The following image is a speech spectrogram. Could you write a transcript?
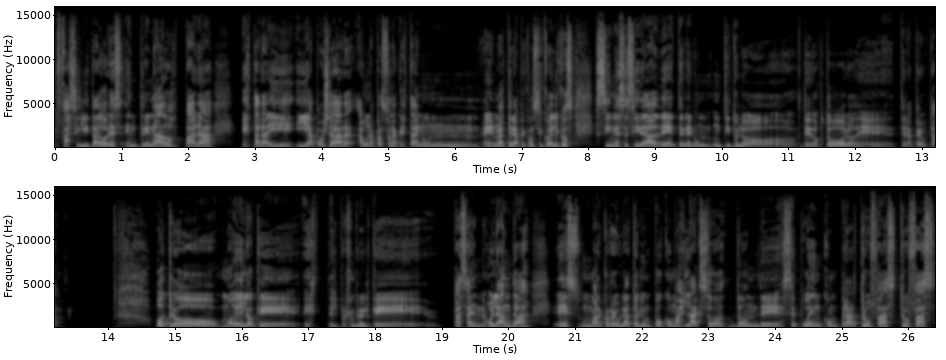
facilitadores entrenados para estar ahí y apoyar a una persona que está en, una terapia con psicodélicos sin necesidad de tener un, título de doctor o de terapeuta. Otro modelo que es, por ejemplo, el que pasa en Holanda, es un marco regulatorio un poco más laxo donde se pueden comprar trufas, trufas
